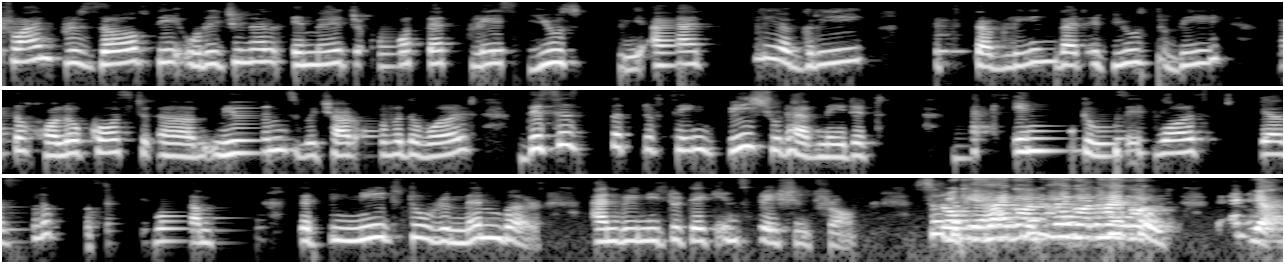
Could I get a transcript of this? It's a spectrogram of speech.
try and preserve the original image of what that place used to be. And I totally agree with Tavleen that it used to be the Holocaust uh, museums, which are all over the world. This is the kind of thing we should have made it back into. It was just Holocaust. It was something that we need to remember and we need to take inspiration from. So okay, hang on, hang on, hang on. And yeah.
